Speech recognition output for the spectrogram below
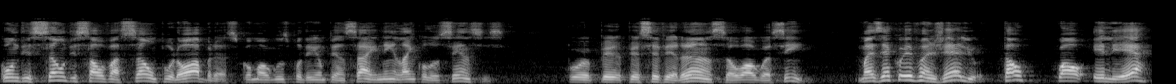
condição de salvação por obras, como alguns poderiam pensar, e nem lá em Colossenses, por per perseverança ou algo assim, mas é que o Evangelho, tal qual ele é,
